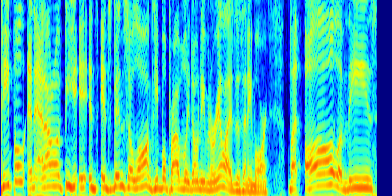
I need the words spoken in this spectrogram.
people, and, and I don't know if it, it's been so long, people probably don't even realize this anymore. But all of these,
